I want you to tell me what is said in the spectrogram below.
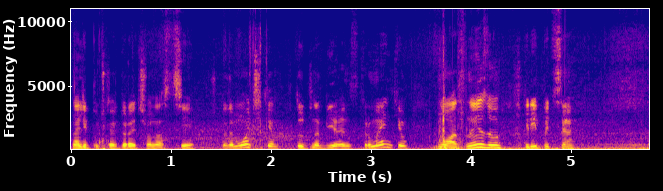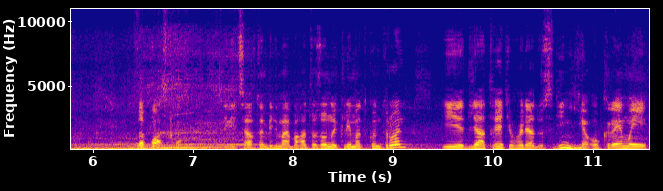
На ліпучках, до речі, у нас ці шкодемочки, тут набір інструментів. Ну а знизу кріпиться запаска. Дивіться, автомобіль має багатозонний клімат-контроль, і для третього ряду сидінь є окремий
